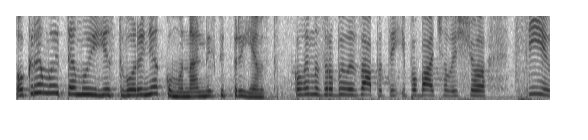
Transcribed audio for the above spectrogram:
Окремою темою є створення комунальних підприємств. Коли ми зробили запити і побачили, що всі,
